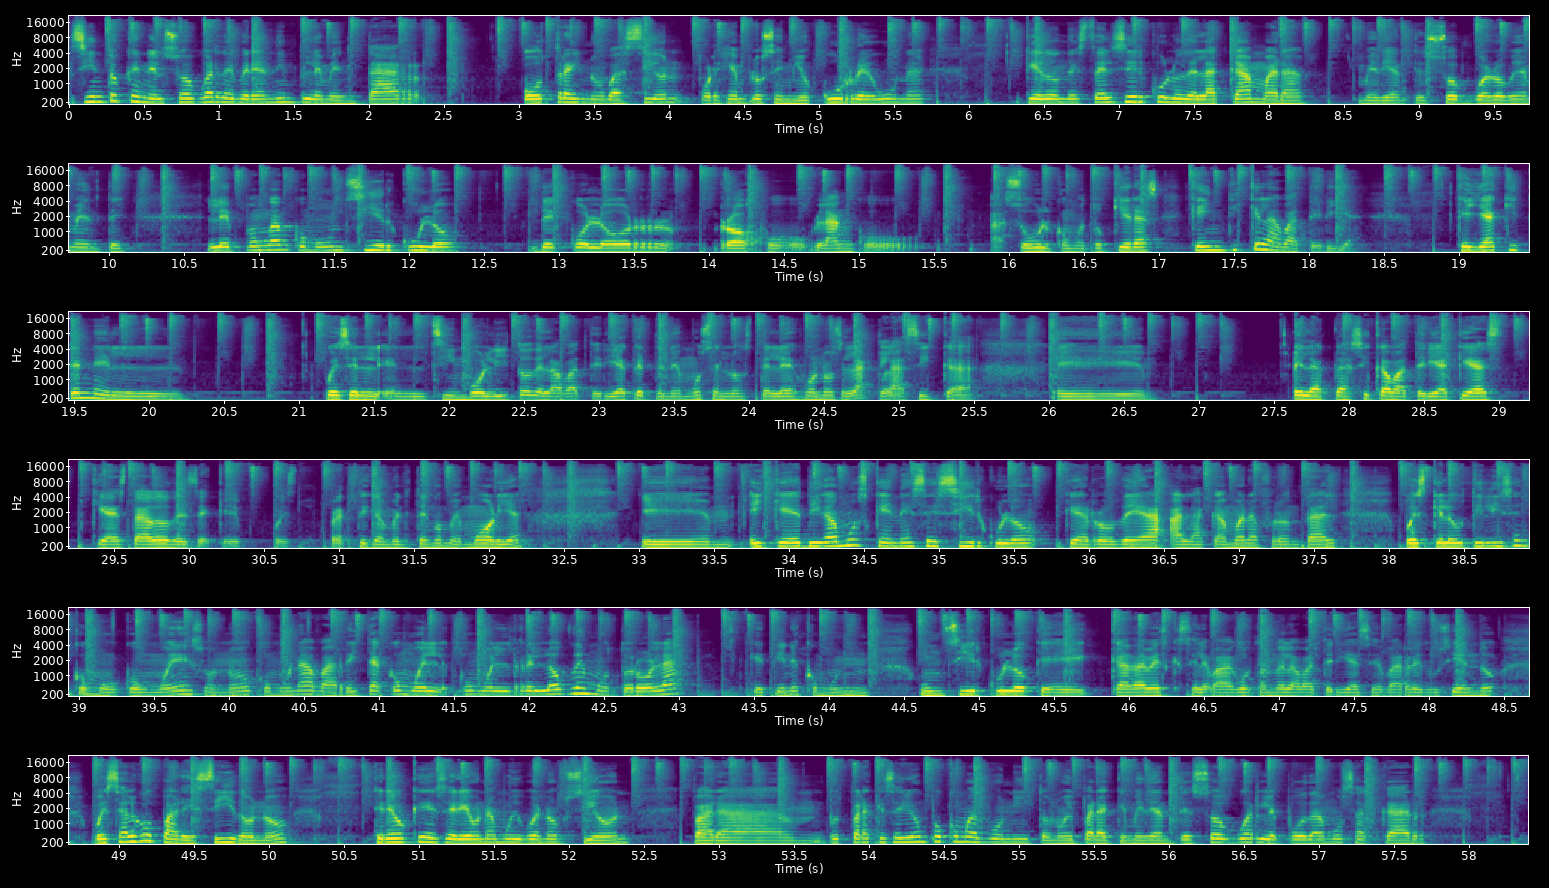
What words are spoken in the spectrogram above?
Siento que en el software deberían de implementar otra innovación. Por ejemplo, se me ocurre una que donde está el círculo de la cámara, mediante software obviamente, le pongan como un círculo de color rojo, blanco, azul, como tú quieras, que indique la batería. Que ya quiten el, pues el, simbolito de la batería que tenemos en los teléfonos, la clásica, eh, la clásica batería que, que ha estado desde que pues prácticamente tengo memoria. Eh, y que digamos que en ese círculo que rodea a la cámara frontal, pues que lo utilicen como, como eso, ¿no? Como una barrita, como el, como el reloj de Motorola, que tiene como un, un círculo que cada vez que se le va agotando la batería se va reduciendo. Pues algo parecido, ¿no? Creo que sería una muy buena opción para, pues para que se vea un poco más bonito, ¿no? Y para que mediante software le podamos sacar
